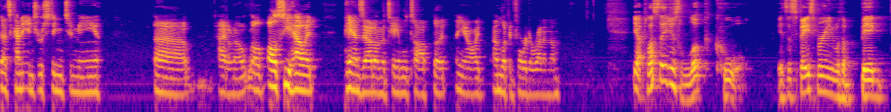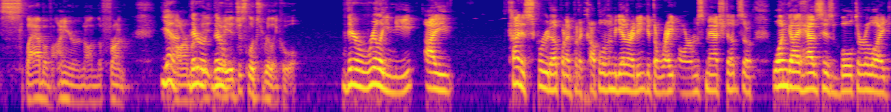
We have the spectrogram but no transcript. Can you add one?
that's kind of interesting to me. Uh, I don't know. Well, I'll see how it pans out on the tabletop, but you know, I, I'm looking forward to running them. Yeah. Plus, they just look cool. It's a space marine with a big slab of iron on the front. Yeah, armor. they're, It- they're know, it just looks really cool. they're really neat. I kind of screwed up when I put a couple of them together. I didn't get the right arms matched up. So one guy has his bolter like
